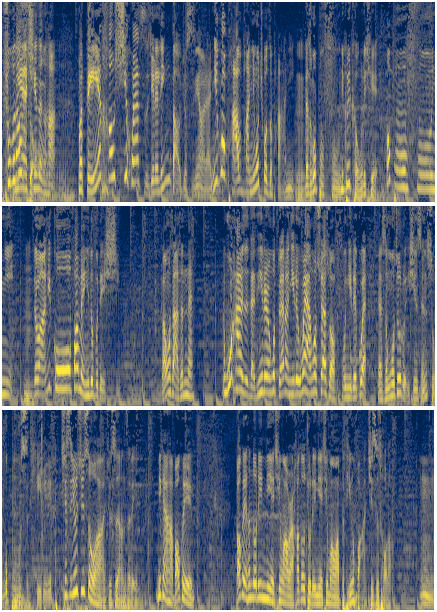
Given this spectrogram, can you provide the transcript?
扶不到年轻人哈，不得好喜欢自己的领导，就是这样的。你我怕不怕你？我确实怕你，但是我不服。你可以扣我的钱，我不服你，对吧？你各方面你都不得行，那我咋整呢？我还是在你这儿，我端了你的碗。我虽然说服你的管，但是我走内心深处，我不是特别的配。其实有些时候哈，就是这样子的。你看哈，包括包括很多的年轻娃娃，好多觉得年轻娃娃不听话，其实错了。嗯，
